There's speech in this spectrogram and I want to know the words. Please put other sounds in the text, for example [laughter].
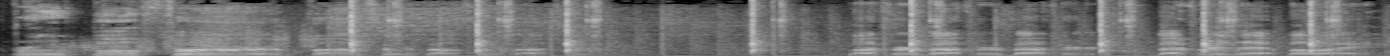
Bro, buffer! Buffer, buffer, buffer. Buffer, buffer, buffer. Buffer that boy.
